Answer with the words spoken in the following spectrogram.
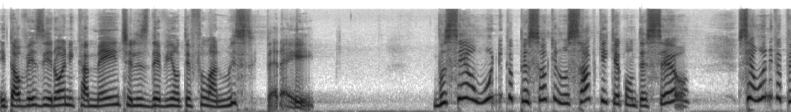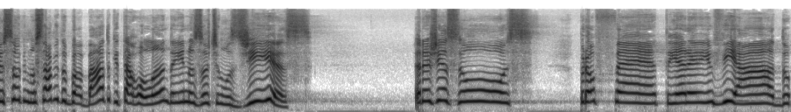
E talvez ironicamente eles deviam ter falado: Mas espera aí, você é a única pessoa que não sabe o que, que aconteceu? Você é a única pessoa que não sabe do babado que está rolando aí nos últimos dias? Era Jesus, profeta, e era enviado,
